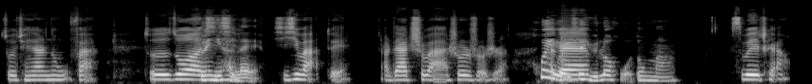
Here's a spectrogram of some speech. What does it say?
做全家人的午饭，做做做，所以你洗洗很累，洗洗碗，对，然后大家吃完收拾收拾会有一些娱乐活动吗？，Switch 呀、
